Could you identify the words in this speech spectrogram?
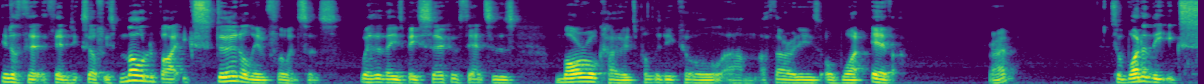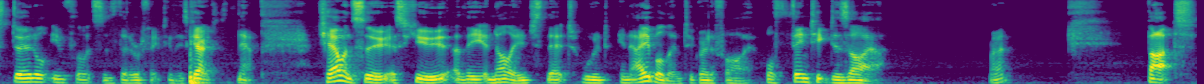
The inauthentic self is molded by external influences, whether these be circumstances, moral codes, political um, authorities, or whatever. Right. So what are the external influences that are affecting these characters? Now, Chow and Su eschew the knowledge that would enable them to gratify authentic desire. Right. But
